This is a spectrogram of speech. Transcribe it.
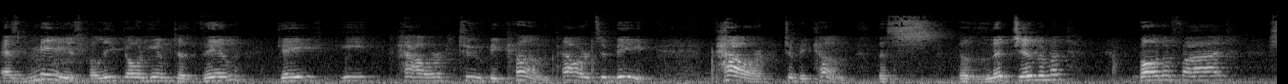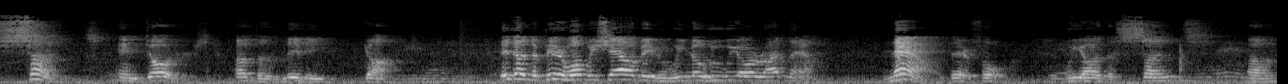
as many as believed on him, to them gave he power to become, power to be, power to become the, the legitimate, bona fide sons and daughters of the living God. It doesn't appear what we shall be, but we know who we are right now. Now, therefore, we are the sons of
